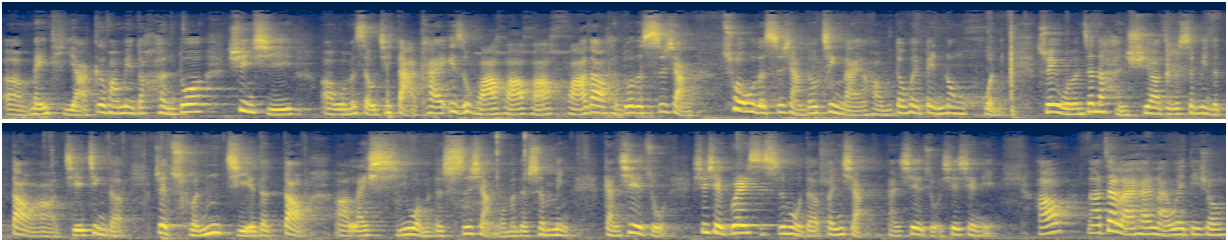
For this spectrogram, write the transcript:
呃媒体啊，各方面都很多讯息啊。我们手机打开，一直滑滑滑滑到很多的思想。错误的思想都进来哈，我们都会被弄混，所以我们真的很需要这个生命的道啊，洁净的、最纯洁的道啊，来洗我们的思想、我们的生命。感谢主，谢谢 Grace 师母的分享，感谢主，谢谢你。好，那再来还有哪位弟兄？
